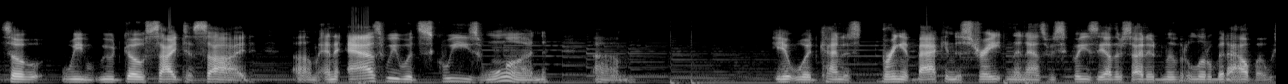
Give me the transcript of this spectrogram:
so we, we would go side to side. Um, and as we would squeeze one, um, it would kind of bring it back into straight. And then as we squeeze the other side, it would move it a little bit out. But we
